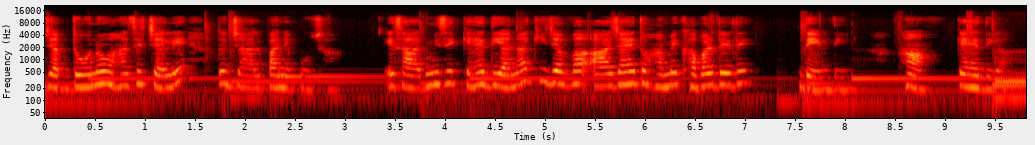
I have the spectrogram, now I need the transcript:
जब दोनों वहाँ से चले तो जालपा ने पूछा, इस आदमी से कह दिया ना कि जब वह आ जाए तो हमें खबर दे दे? देवदीन हाँ कह दिया।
